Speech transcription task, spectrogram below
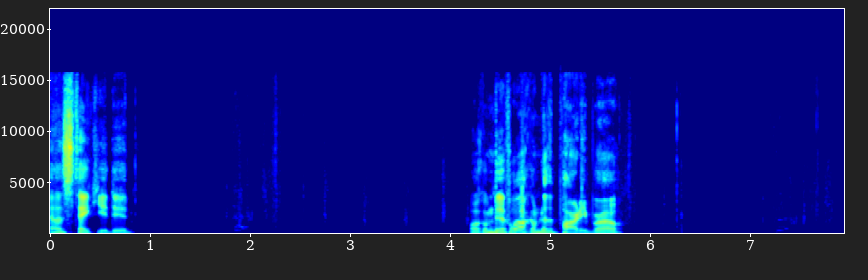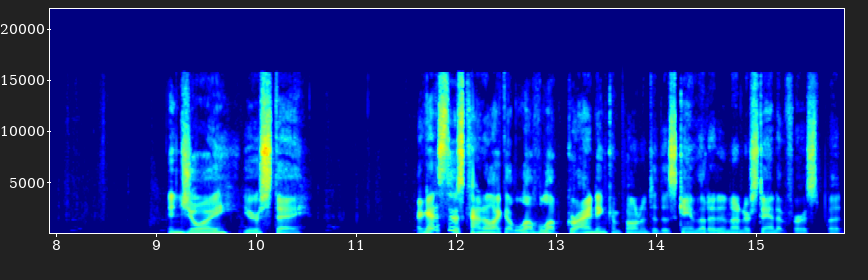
Yeah, let's take you, dude. Welcome to welcome to the party, bro. Enjoy your stay. I guess there's kind of like a level up grinding component to this game that I didn't understand at first, but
